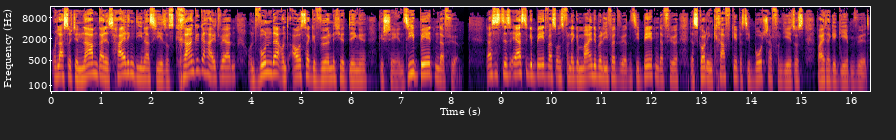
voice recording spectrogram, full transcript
und lass durch den Namen deines heiligen Dieners Jesus Kranke geheilt werden und Wunder und außergewöhnliche Dinge geschehen. Sie beten dafür. Das ist das erste Gebet, was uns von der Gemeinde überliefert wird. Und sie beten dafür, dass Gott ihnen Kraft gibt, dass die Botschaft von Jesus weitergegeben wird.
